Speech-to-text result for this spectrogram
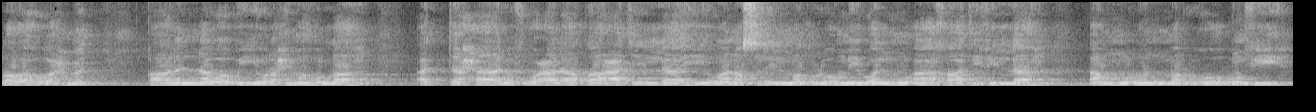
رواه أحمد. قال النووي رحمه الله التحالف على طاعة الله ونصر المظلوم والمؤاخاة في الله أمر مرغوب فيه.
